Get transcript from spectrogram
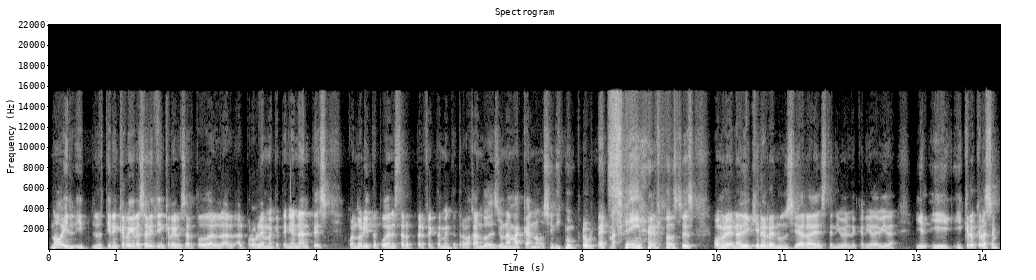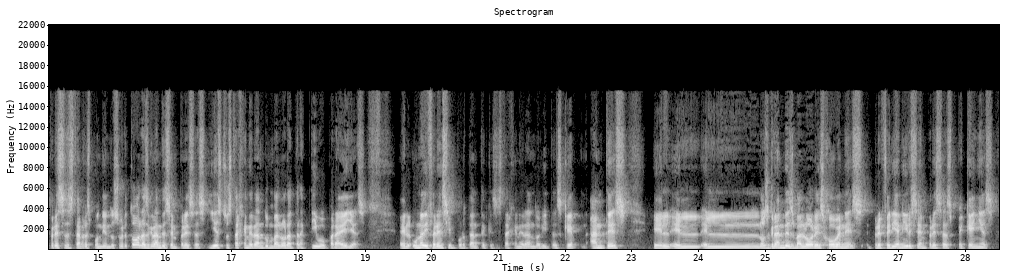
No, y, y lo tienen que regresar y tienen que regresar todo al, al- al problema que tenían antes, cuando ahorita pueden estar perfectamente trabajando desde una hamaca, ¿no? Sin ningún problema. Sí, Entonces, hombre, nadie quiere renunciar a este nivel de calidad de vida. Y, y- y creo que las empresas están respondiendo, sobre todo las grandes empresas, y esto está generando un valor atractivo para ellas. Una diferencia importante que se está generando ahorita es que antes los grandes valores jóvenes preferían irse a empresas pequeñas,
